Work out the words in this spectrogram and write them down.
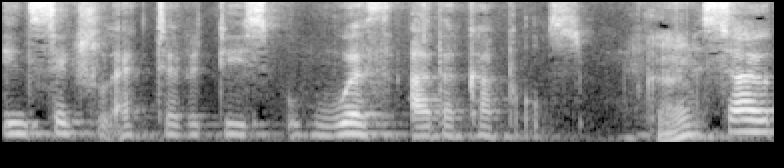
in sexual activities with other couples. Okay. So,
